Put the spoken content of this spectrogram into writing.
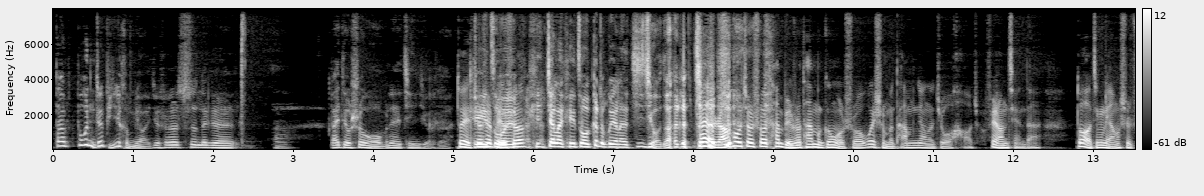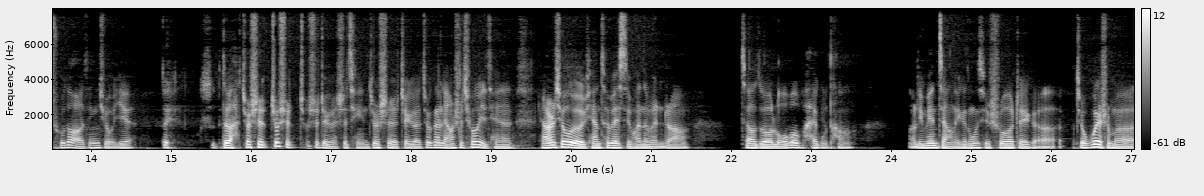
但不过你这个比喻很妙，就是说是那个啊，白酒是我们的金酒的，对就是比如说可以将来可以做各种各样的基酒的，对，然后就是说他们，比如说他们跟我说，为什么他们酿的酒好，就非常简单，多少斤粮食出多少斤酒液，对是的，对吧？就是就是就是这个事情，就是这个就跟梁实秋以前，梁实秋我有一篇特别喜欢的文章，叫做《萝卜排骨汤》啊，里面讲了一个东西，说这个就为什么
